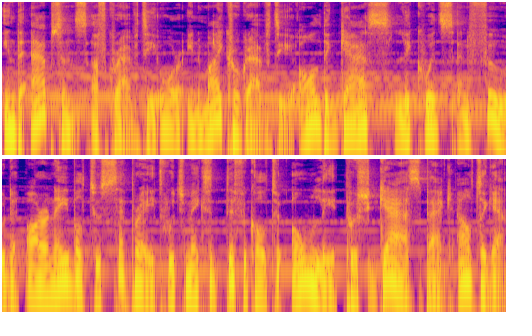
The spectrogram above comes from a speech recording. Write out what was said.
In the absence of gravity or in microgravity, all the gas, liquids and food are unable to separate which makes it difficult to only push gas back out again.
